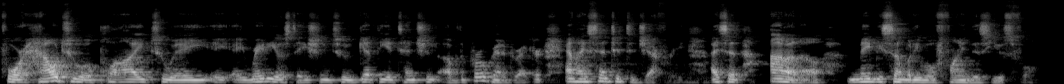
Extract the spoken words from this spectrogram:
for how to apply to a, a, a, radio station to get the attention of the program director. And I sent it to Jeffrey. I said, I don't know, maybe somebody will find this useful.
